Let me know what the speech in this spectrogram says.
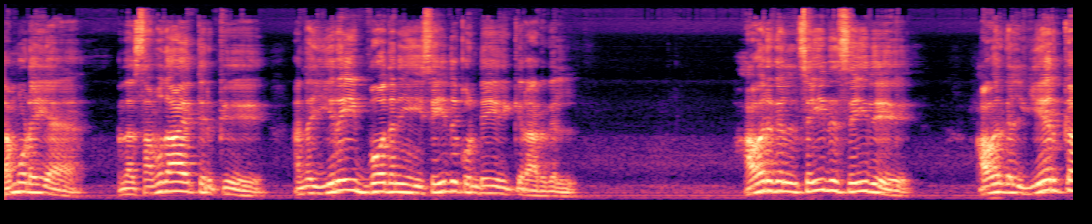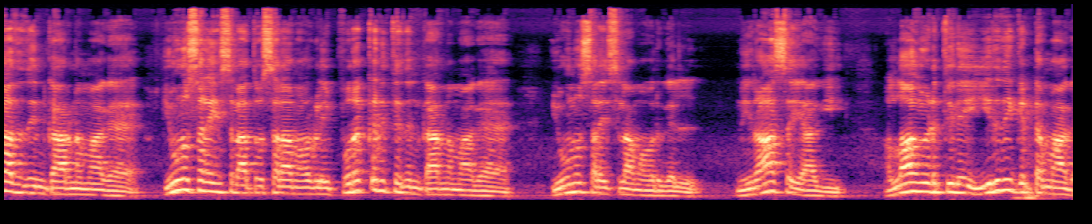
தம்முடைய அந்த சமுதாயத்திற்கு அந்த இறை போதனையை செய்து கொண்டே இருக்கிறார்கள். அவர்கள் செய்து செய்து அவர்கள் ஏற்காததின் காரணமாக யூனுஸ் அலை இஸ்லாத்து வலாம் அவர்களை புறக்கணித்ததன் காரணமாக யூனுஸ் அலை இஸ்லாம் அவர்கள் நிராசையாகி அல்லாஹுவிடத்திலே இறுதி கட்டமாக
